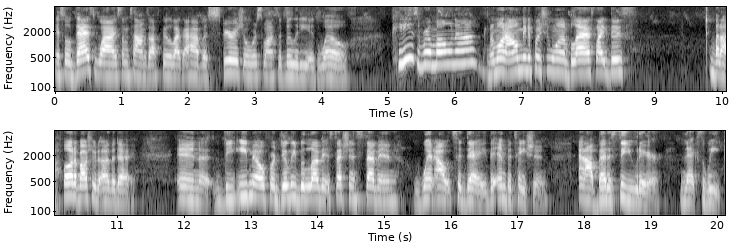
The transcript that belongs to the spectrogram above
And so that's why sometimes I feel like I have a spiritual responsibility as well. Peace, Ramona. Ramona, I don't mean to put you on blast like this, but I thought about you the other day. And the email for Dearly Beloved session seven went out today, the invitation. And I better see you there next week.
